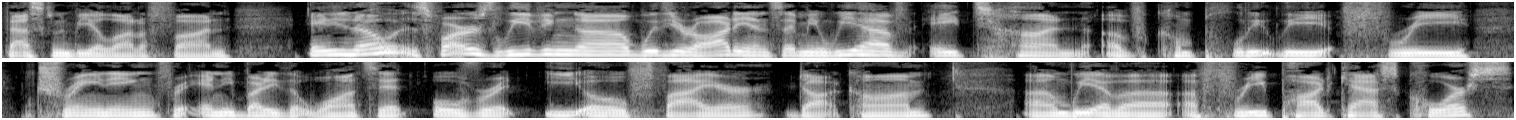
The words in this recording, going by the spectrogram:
That's going to be a lot of fun. And, you know, as far as leaving uh, with your audience, I mean, we have a ton of completely free training for anybody that wants it over at eofire.com. Um, we have a, a free podcast course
